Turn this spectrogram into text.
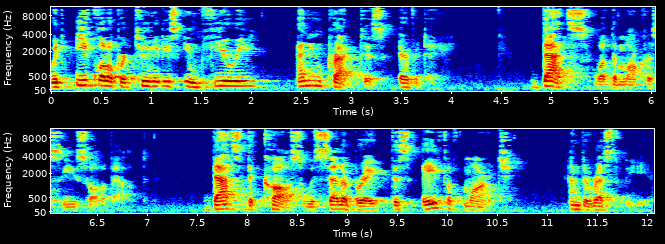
with equal opportunities in theory and in practice every day. That's what democracy is all about. That's the cause we celebrate this 8th of March and the rest of the year.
